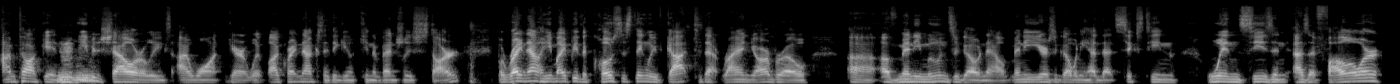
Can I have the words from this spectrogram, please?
I'm talking Mhm. even shallower leagues. I want Garrett Whitlock right now because I think he can eventually start. But right now, he might be the closest thing we've got to that Ryan Yarbrough uh, of many moons ago now, many years ago when he had that 16 win season as a follower.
